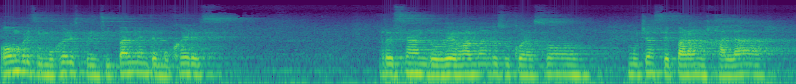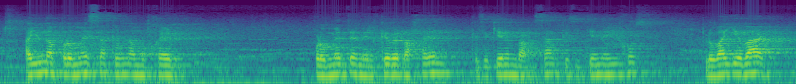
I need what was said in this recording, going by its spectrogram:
hombres y mujeres, principalmente mujeres, rezando, derramando su corazón. Muchas se paran jalá. Hay una promesa que una mujer prometen el Keber Rachel, que se quiere embarazar, que si tiene hijos, lo va a llevar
